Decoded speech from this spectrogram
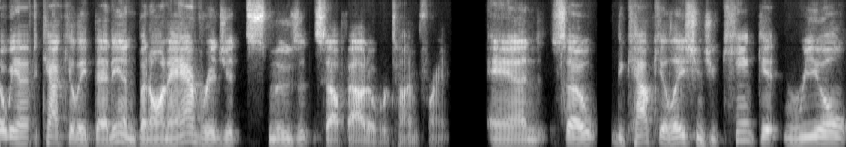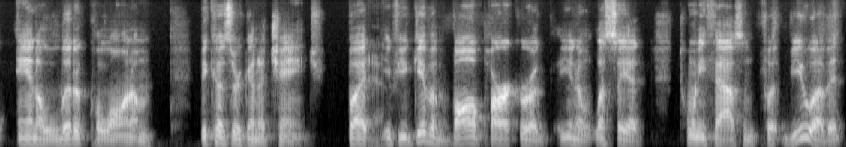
So we have to calculate that in, but on average, it smooths itself out over time frame. And so the calculations, you can't get real analytical on them because they're going to change. But yeah. if you give a ballpark or a, you know, let's say a 20,000 foot view of it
